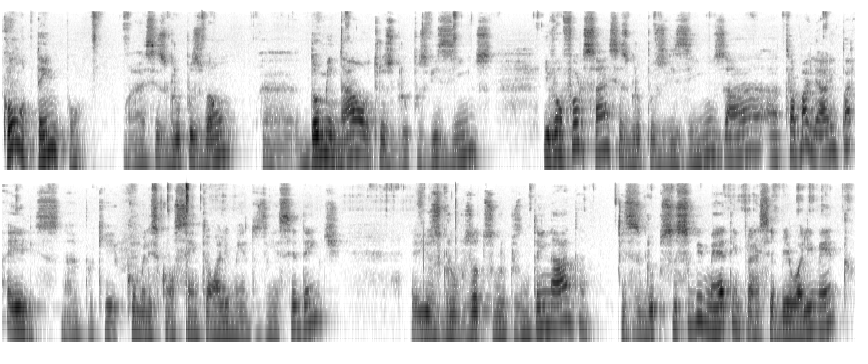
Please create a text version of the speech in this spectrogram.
Com o tempo, né, esses grupos vão é, dominar outros grupos vizinhos e vão forçar esses grupos vizinhos a, a trabalharem para eles, né? porque como eles concentram alimentos em excedente e os, grupos, os outros grupos não têm nada, esses grupos se submetem para receber o alimento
